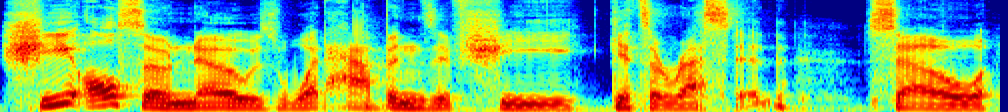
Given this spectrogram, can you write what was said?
she also knows what happens if she gets arrested. So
